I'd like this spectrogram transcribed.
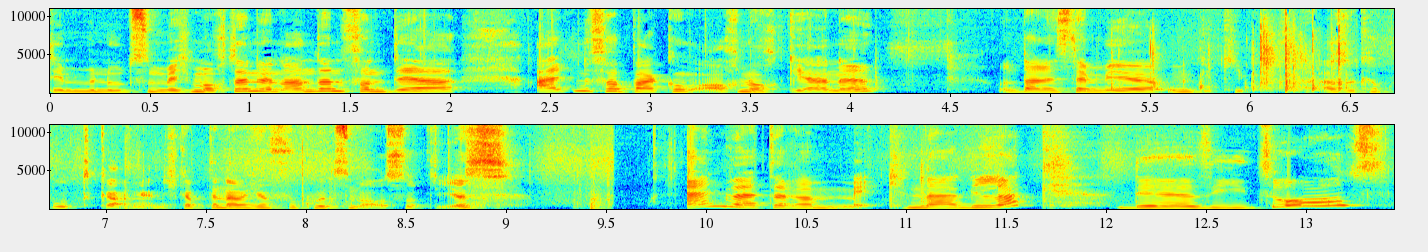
den benutzen, ich mochte einen anderen von der alten Verpackung auch noch gerne. Und dann ist der mir umgekippt, also kaputt gegangen. Ich glaube, den habe ich auch vor kurzem aussortiert. Ein weiterer MAC-Nagellack, der sieht so aus.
